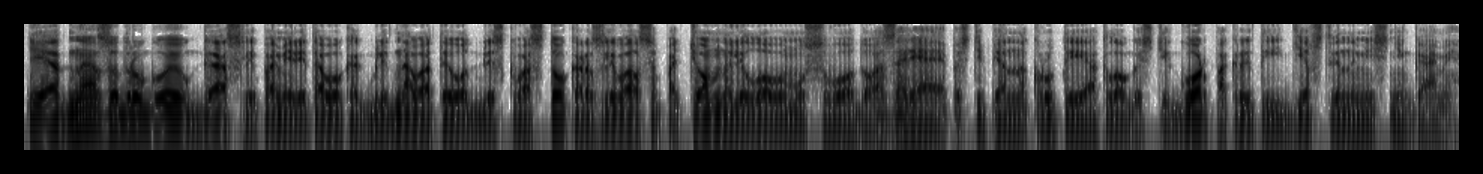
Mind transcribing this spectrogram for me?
И одна за другой угасли по мере того, как бледноватый отблеск востока разливался по темно-лиловому своду, озаряя постепенно крутые отлогости гор, покрытые девственными снегами.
